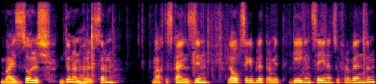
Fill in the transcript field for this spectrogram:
Bei solch dünnen Hölzern macht es keinen Sinn, Laubsägeblätter mit Gegenzähne zu verwenden.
